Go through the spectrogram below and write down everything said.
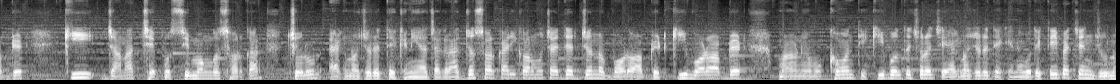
আপডেট কি জানাচ্ছে পশ্চিমবঙ্গ সরকার। চলুন এক নজরে দেখে নেওয়া যাক। রাজ্য সরকারি কর্মচারীদের জন্য বড় আপডেট। কি বড় আপডেট? মাননীয় মুখ্যমন্ত্রী কি বলতে চলেছে? এক নজরে দেখে নেব। দেখতেই পাচ্ছেন জুন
